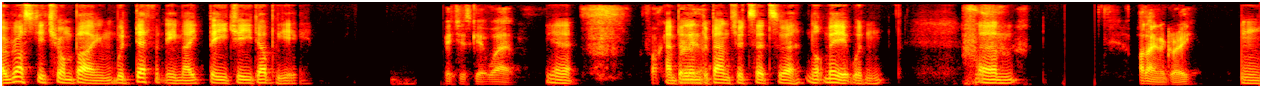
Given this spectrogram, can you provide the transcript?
a rusty trombone would definitely make BGW. Bitches get wet. Yeah. Fucking And Belinda brilliant. Banter had said to her, "Not me, it wouldn't." Um, I don't agree.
